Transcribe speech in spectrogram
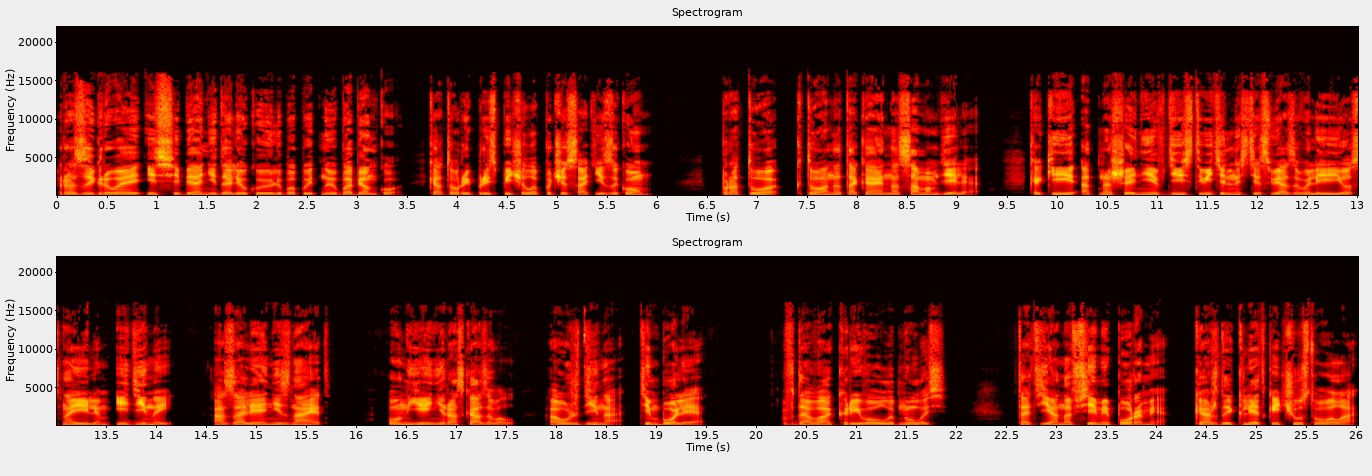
разыгрывая из себя недалекую любопытную бабенку, которой приспичило почесать языком. Про то, кто она такая на самом деле, какие отношения в действительности связывали ее с Наилем и Диной, Азалия не знает. Он ей не рассказывал, а уж Дина тем более. Вдова криво улыбнулась. Татьяна всеми порами, каждой клеткой чувствовала,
